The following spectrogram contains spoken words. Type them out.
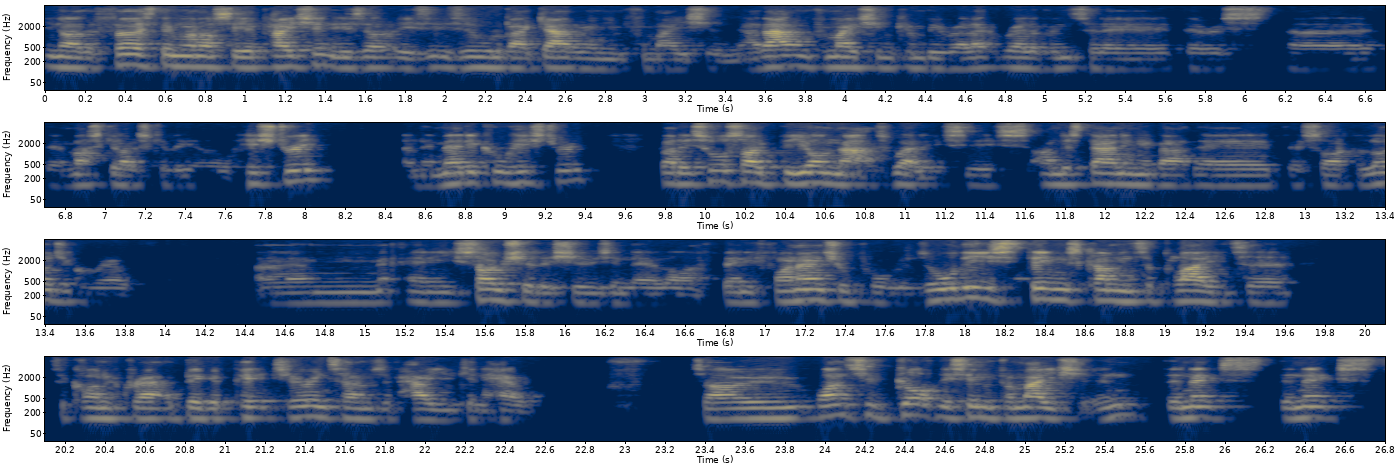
you know, the first thing when I see a patient is, is, is all about gathering information. Now, that information can be re- relevant to their, their, uh, their musculoskeletal history and their medical history, but it's also beyond that as well. It's, it's understanding about their, their psychological health, um, any social issues in their life, any financial problems. All these things come into play to, to kind of create a bigger picture in terms of how you can help. So once you've got this information, the next the next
